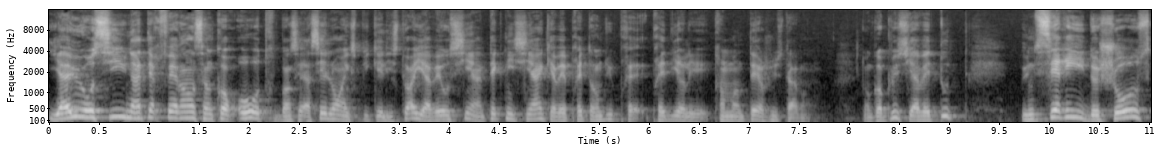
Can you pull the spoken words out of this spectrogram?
il y a eu aussi une interférence encore autre. C'est assez long à expliquer l'histoire. Il y avait aussi un technicien qui avait prétendu prédire les tremblements de terre juste avant. Donc en plus, il y avait toute une série de choses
